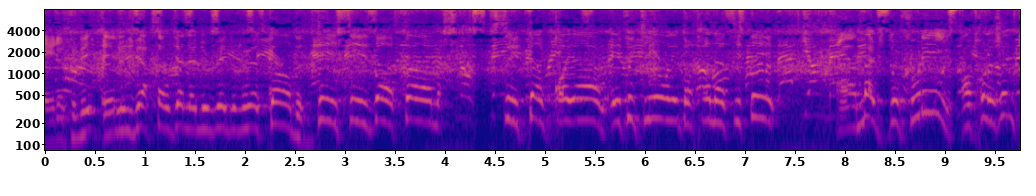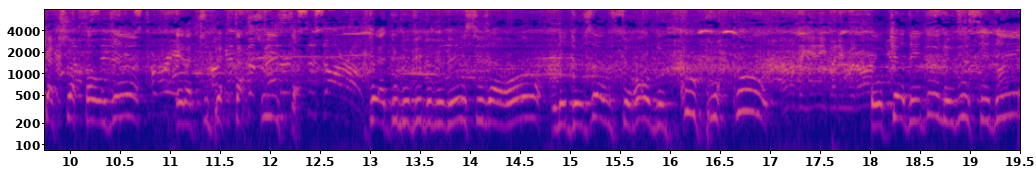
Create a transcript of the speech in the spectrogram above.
Et le public et l'univers saoudien de la WWE scande dès ces sommes. C'est incroyable. Effectivement, on est en train d'assister un match de folie entre le jeune catcheur saoudien et la superstar suisse de la WWE Cesaro. Les deux hommes se rendent coup pour coup. Aucun des deux ne veut céder.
